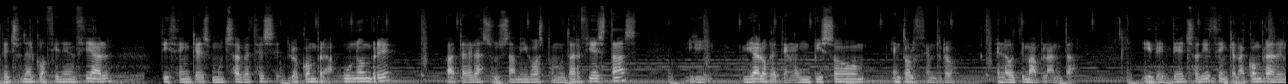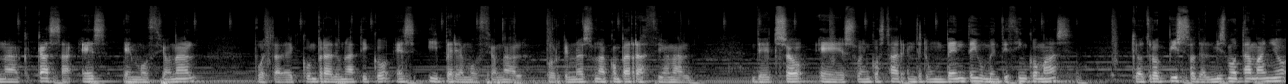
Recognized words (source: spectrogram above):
De hecho, en el confidencial dicen que es muchas veces lo compra un hombre para traer a sus amigos para montar fiestas y mira lo que tengo, un piso en todo el centro, en la última planta. Y de, hecho dicen que la compra de una casa es emocional, pues la de compra de un ático es hiperemocional, porque no es una compra racional. De hecho, eh, suelen costar entre un 20 y un 25 más que otro piso del mismo tamaño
